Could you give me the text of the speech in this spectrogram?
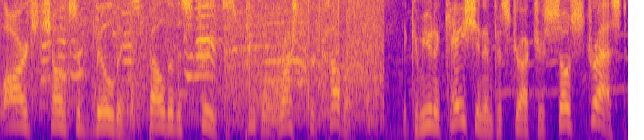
Large chunks of buildings fell to the streets as people rushed for cover. The communication infrastructure so stressed,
